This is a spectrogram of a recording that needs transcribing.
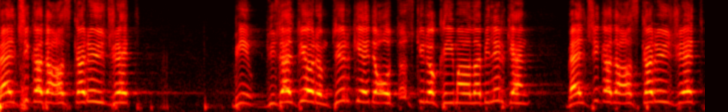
Belçika'da asgari ücret bir düzeltiyorum. Türkiye'de 30 kilo kıyma alabilirken Belçika'da asgari ücret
